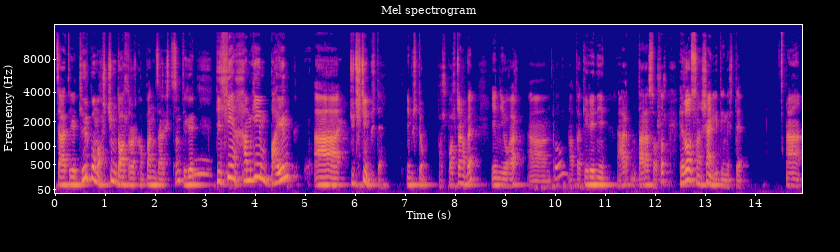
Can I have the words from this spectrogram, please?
За тэгээд тэр бум орчим доллараар компани зарагдсан. Тэгээд дэлхийн хамгийн баян жүжигчин эмэгтэй. Эмэгтэй бол болж байгаа юм байна. Энэ юугаар одоо гэрээний дараас бол Hello Sunshine гэдэг нэртэй а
